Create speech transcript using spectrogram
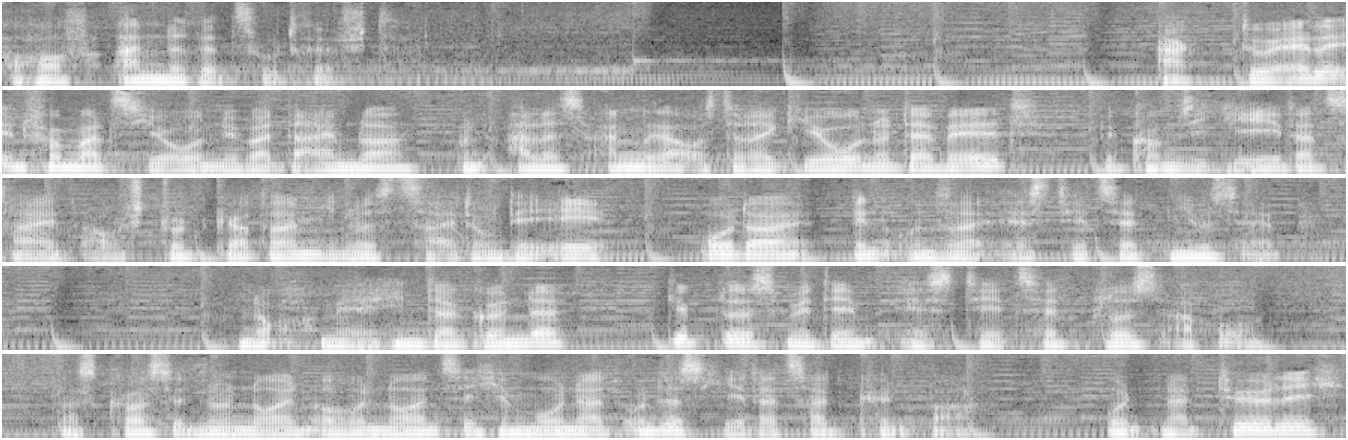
auch auf andere zutrifft. Aktuelle Informationen über Daimler und alles andere aus der Region und der Welt bekommen Sie jederzeit auf stuttgarter-zeitung.de oder in unserer STZ News App. Noch mehr Hintergründe gibt es mit dem STZ Plus Abo. Das kostet nur 9,90 Euro im Monat und ist jederzeit kündbar. Und natürlich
